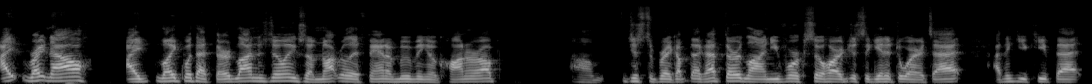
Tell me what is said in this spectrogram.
I right now I like what that third line is doing, so I'm not really a fan of moving O'Connor up um, just to break up that, that third line. You've worked so hard just to get it to where it's at. I think you keep that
